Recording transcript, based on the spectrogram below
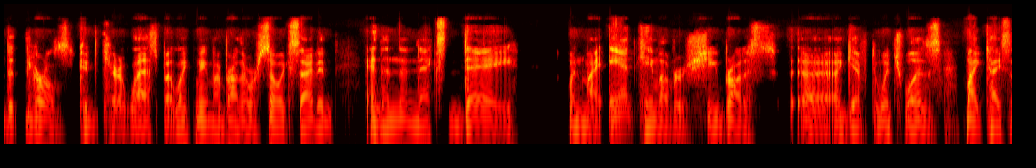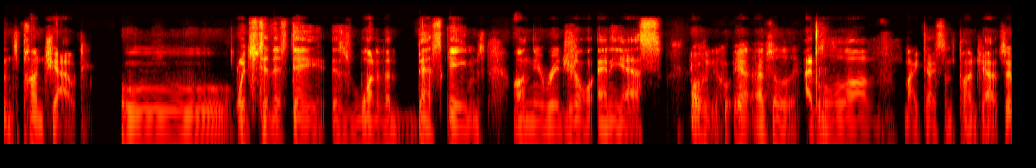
the, the girls could care less, but like me and my brother were so excited. And then the next day, when my aunt came over, she brought us uh, a gift, which was Mike Tyson's Punch Out, Ooh. which to this day is one of the best games on the original NES. Oh, yeah, absolutely. I love Mike Tyson's Punch Out. So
